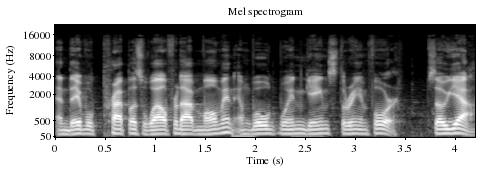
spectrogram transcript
and they will prep us well for that moment, and we'll win games three and four. So, yeah,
